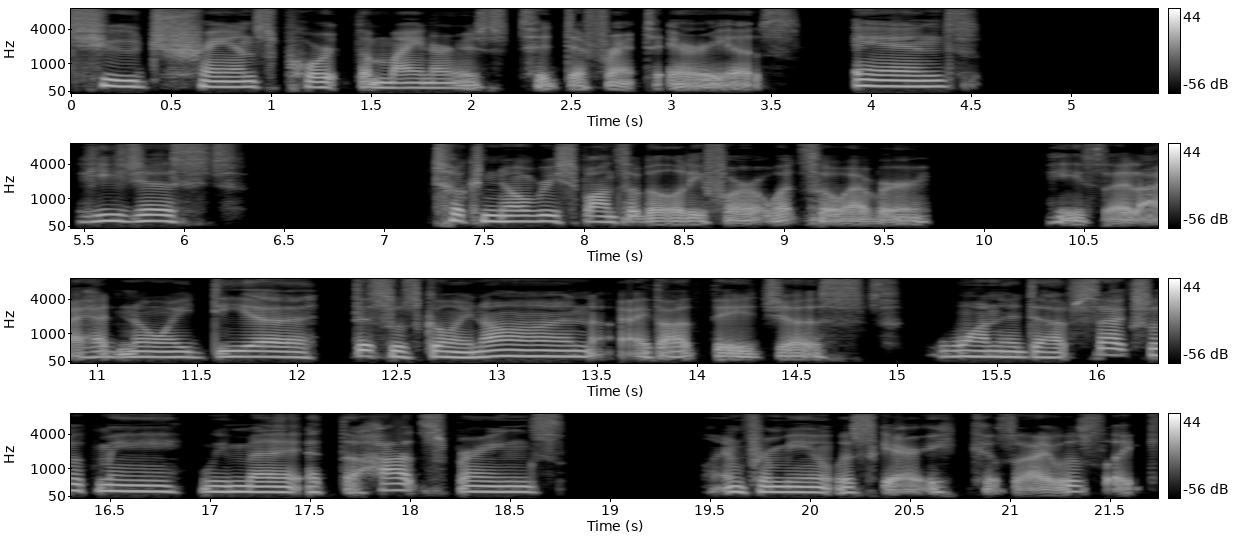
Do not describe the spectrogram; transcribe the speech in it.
to transport the minors to different areas, and he just took no responsibility for it whatsoever. He said, I had no idea this was going on. I thought they just wanted to have sex with me. We met at the hot springs. And for me, it was scary because I was like,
